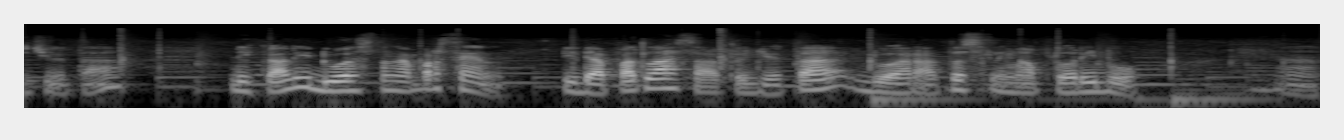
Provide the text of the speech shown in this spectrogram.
juta dikali 2,5 persen. Didapatlah 1 juta 250 ribu. Nah,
